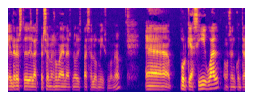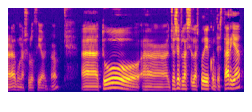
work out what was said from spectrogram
el resto de las personas humanas no les pasa lo mismo? ¿no? Eh, porque así igual vamos a encontrar alguna solución. ¿no? Eh, tú, uh, Joseph, ¿las, ¿las podido contestar ya?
